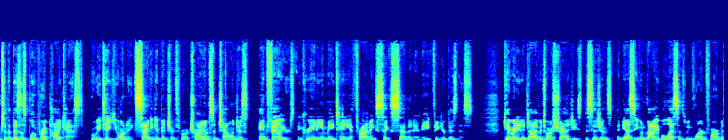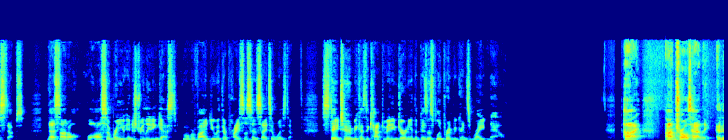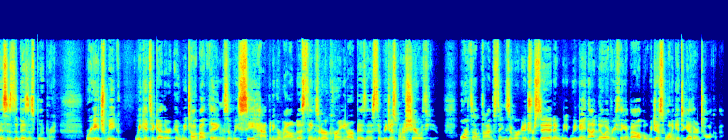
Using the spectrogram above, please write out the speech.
Welcome to the Business Blueprint Podcast, where we take you on an exciting adventure through our triumphs and challenges and failures in creating and maintaining a thriving six, seven, and eight figure business. Get ready to dive into our strategies, decisions, and yes, even valuable lessons we've learned from our missteps. That's not all. We'll also bring you industry leading guests who will provide you with their priceless insights and wisdom. Stay tuned because the captivating journey of the Business Blueprint begins right now. Hi. I'm Charles Hatley, and this is the Business Blueprint, where each week we get together and we talk about things that we see happening around us, things that are occurring in our business that we just want to share with you. Or sometimes things that we're interested in and we, we may not know everything about, but we just want to get together and talk about.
